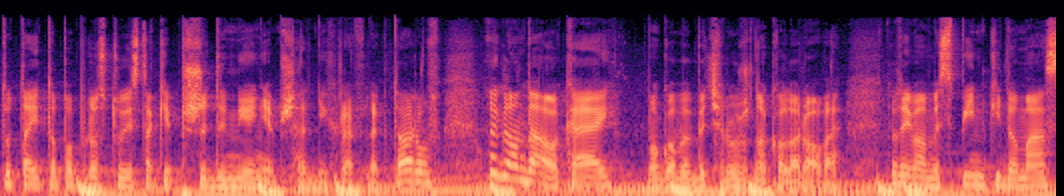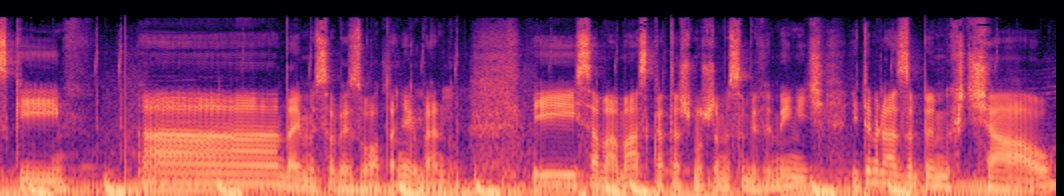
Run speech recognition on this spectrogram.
Tutaj to po prostu jest takie przydymienie przednich reflektorów. Wygląda ok, mogłoby być różnokolorowe. Tutaj mamy spinki do maski, a dajmy sobie złote, niech będą. I sama maska też możemy sobie wymienić. I tym razem bym chciał,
